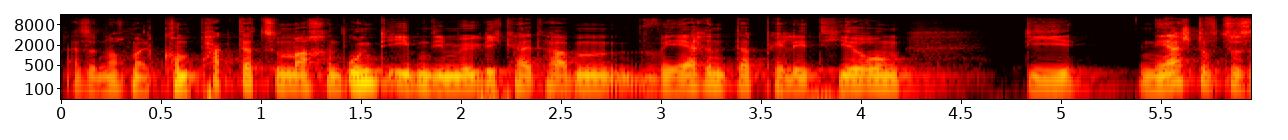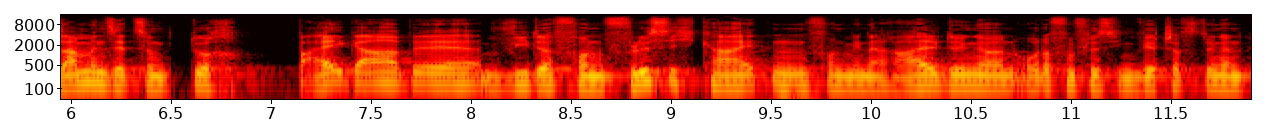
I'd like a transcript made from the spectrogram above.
also nochmal kompakter zu machen und eben die Möglichkeit haben, während der Pelletierung die Nährstoffzusammensetzung durch Beigabe wieder von Flüssigkeiten, von Mineraldüngern oder von flüssigen Wirtschaftsdüngern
